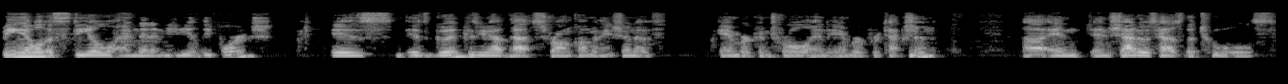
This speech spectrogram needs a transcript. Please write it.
being able to steal and then immediately forge is is good because you have that strong combination of amber control and amber protection. Uh, and and Shadows has the tools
